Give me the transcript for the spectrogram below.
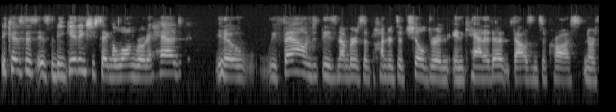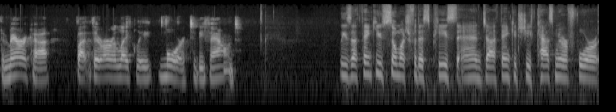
because this is the beginning. She's saying a long road ahead you know, we found these numbers of hundreds of children in Canada and thousands across North America, but there are likely more to be found. Lisa, thank you so much for this piece, and uh, thank you to Chief Casimir for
